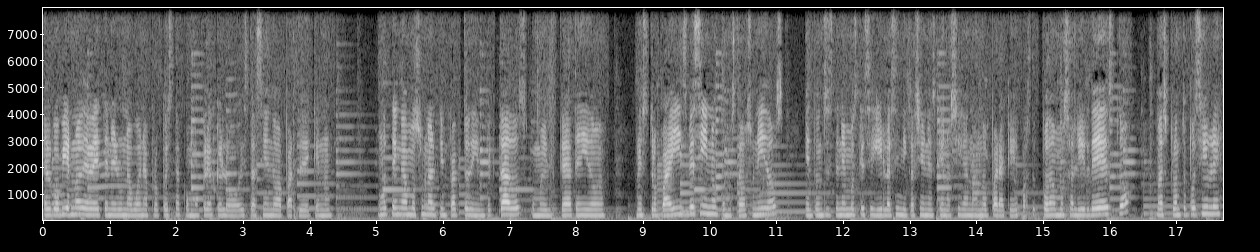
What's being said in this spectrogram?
el gobierno debe tener una buena propuesta como creo que lo está haciendo aparte de que no, no tengamos un alto impacto de infectados como el que ha tenido nuestro país vecino como Estados Unidos. Entonces tenemos que seguir las indicaciones que nos sigan dando para que podamos salir de esto más pronto posible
